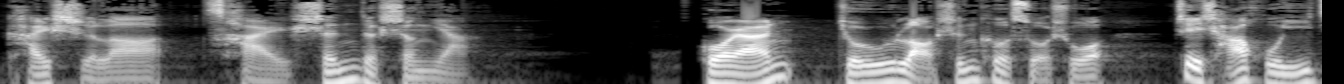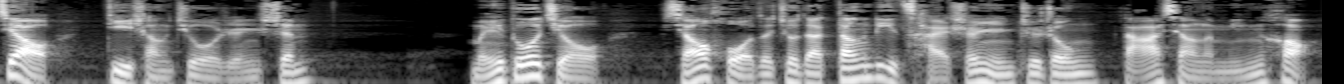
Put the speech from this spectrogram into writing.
开始了采参的生涯。果然，就如老申客所说，这茶壶一叫，地上就有人参。没多久，小伙子就在当地采参人之中打响了名号，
